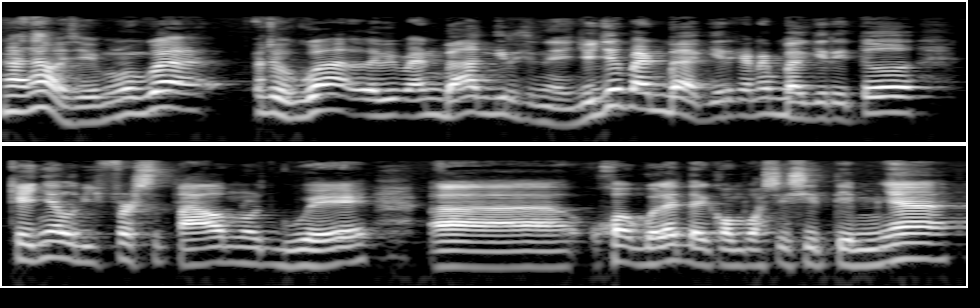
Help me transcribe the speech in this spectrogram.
nggak tahu sih menurut gue aduh gue lebih pengen Bagir sih nih jujur pengen Bagir karena Bagir itu kayaknya lebih versatile menurut gue uh, kalau gue lihat dari komposisi timnya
